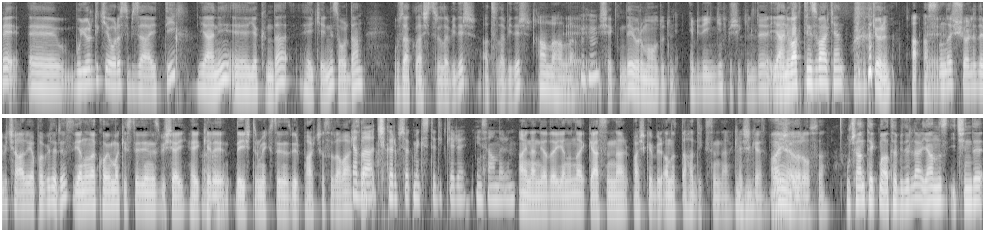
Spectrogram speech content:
Ve e, buyurdu ki orası bize ait değil. Yani e, yakında heykeliniz oradan uzaklaştırılabilir, atılabilir Allah Allah. e, Hı hı. şeklinde yorum oldu dün. E bir de ilginç bir şekilde. E, Yani vaktiniz varken gidip görün. A- aslında şöyle de bir çağrı yapabiliriz. Yanına koymak istediğiniz bir şey, heykeli değiştirmek istediğiniz bir parçası da varsa. Ya da çıkarıp sökmek istedikleri insanların. Aynen ya da yanına gelsinler başka bir anıt daha diksinler. Keşke böyle Aynen şeyler olsa. Uçan tekme atabilirler. Yalnız içinde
